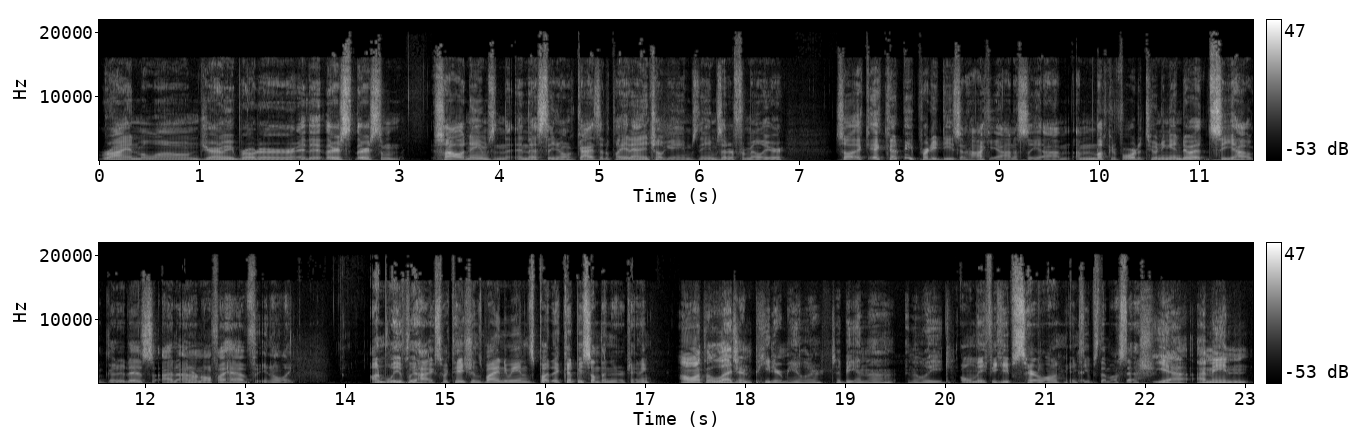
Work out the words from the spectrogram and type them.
Ryan Malone, Jeremy Broder. There's there's some solid names in, in this. You know, guys that have played NHL games, names that are familiar. So it, it could be pretty decent hockey, honestly. Um, I'm looking forward to tuning into it, see how good it is. I, I don't know if I have you know like unbelievably high expectations by any means, but it could be something entertaining. I want the legend Peter Mueller to be in the in the league. Only if he keeps his hair long and keeps the mustache. Yeah, I mean,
